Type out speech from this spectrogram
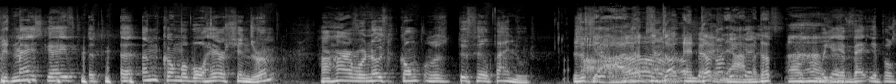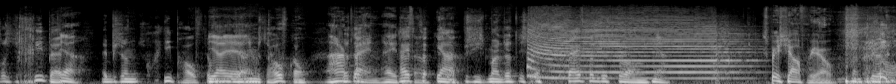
dit meisje heeft het uh, uncombable hair syndrome. Haar haar wordt nooit gekamd omdat het te veel pijn doet. Dus dat, Ja, dat- dat- en dat- ja, maar dat- Aha. Moet je, je als je griep hebt, Ja. heb je zo'n griephoofd. Dan Ja, moet je ja, dan ja. niet met zijn hoofd komen. Haarpijn Dat heet hij het heeft- ook. Ja, Ja. precies. Maar dat is echt, zij heeft dat dus gewoon. Speciaal voor jou. Dankjewel.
